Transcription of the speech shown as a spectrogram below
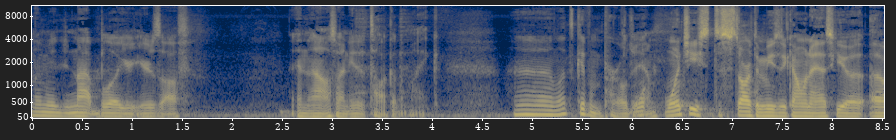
Let me not blow your ears off. And also, I need to talk on the mic. Uh, let's give them Pearl Jam. Once you start the music, I want to ask you a, a,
